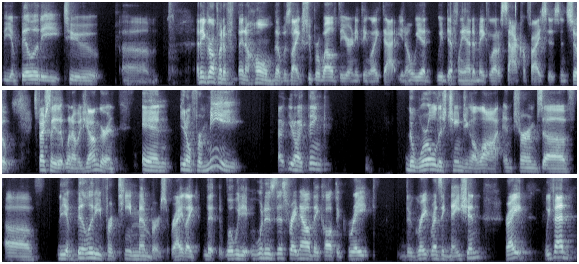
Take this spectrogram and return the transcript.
the ability to um i didn't grow up in a, in a home that was like super wealthy or anything like that you know we had we definitely had to make a lot of sacrifices and so especially when i was younger and and you know for me uh, you know i think the world is changing a lot in terms of of the ability for team members right? Like the, what we what is this right now? They call it the great the great resignation, right? We've had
